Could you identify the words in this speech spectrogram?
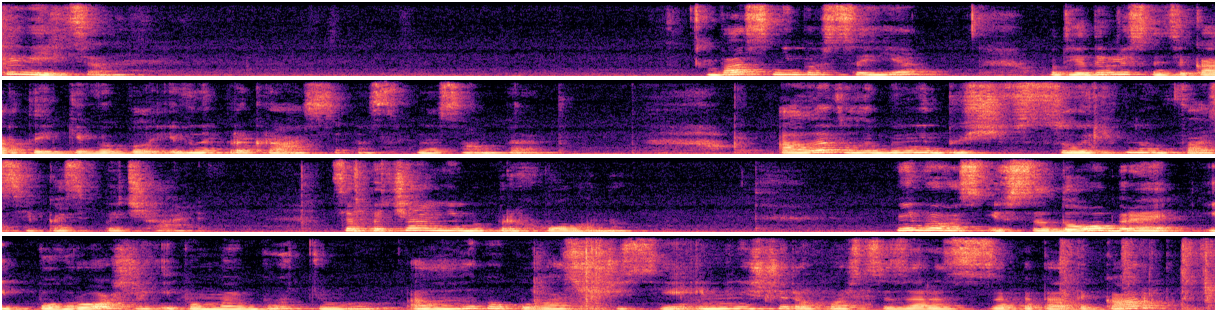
Дивіться. У вас ніби все є. От я дивлюсь на ці карти, які випали, і вони прекрасні насамперед. Але в глибині душі все рівно у вас якась печаль. Ця печаль ніби прихована. Ніби у вас і все добре, і по грошах, і по майбутньому, але глибоко у вас щось є. І мені щиро хочеться зараз запитати карт,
